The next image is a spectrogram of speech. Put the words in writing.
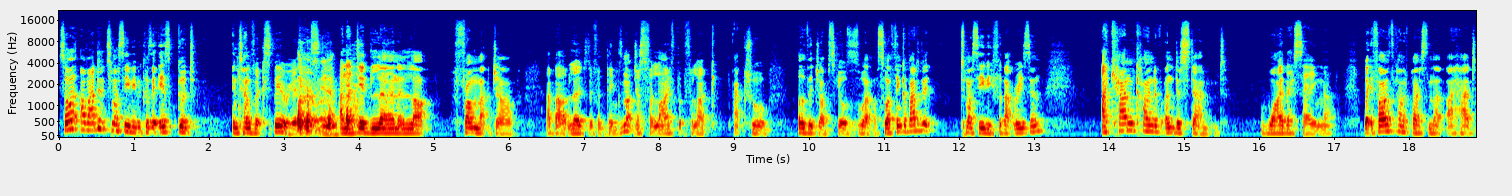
So I, I've added it to my CV because it is good in terms of experience, Yeah. and I did learn a lot from that job about loads of different things, not just for life, but for like actual other job skills as well. So I think I've added it to my CV for that reason. I can kind of understand why they're saying that, but if I was the kind of person that I had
